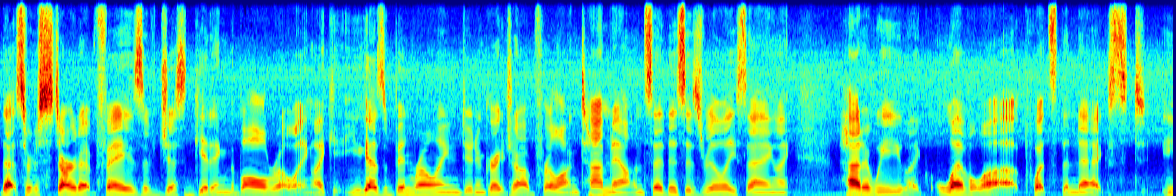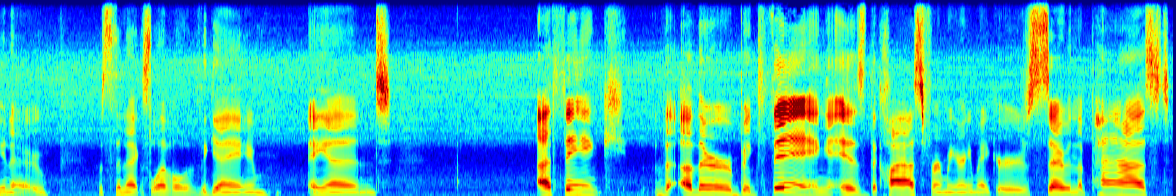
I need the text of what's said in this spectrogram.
that sort of startup phase of just getting the ball rolling. Like you guys have been rolling, doing a great job for a long time now. And so this is really saying like how do we like level up? What's the next, you know, what's the next level of the game. And I think the other big thing is the class for merrymakers. So in the past,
